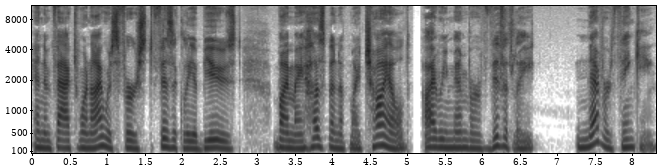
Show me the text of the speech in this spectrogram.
And in fact, when I was first physically abused by my husband of my child, I remember vividly never thinking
